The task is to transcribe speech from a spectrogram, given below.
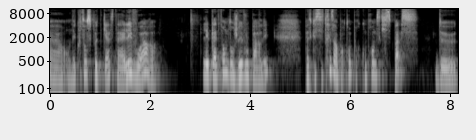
en écoutant ce podcast, à aller voir les plateformes dont je vais vous parler, parce que c'est très important pour comprendre ce qui se passe, de,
